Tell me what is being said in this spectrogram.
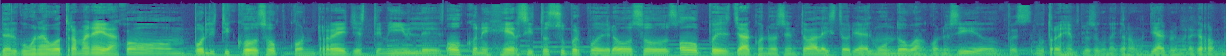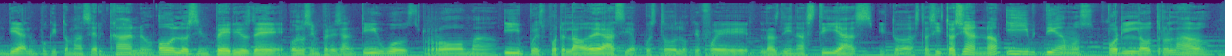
de alguna u otra manera, con políticos o con reyes temibles, o con ejércitos superpoderosos, o pues ya conocen toda la historia del mundo o han conocido, pues otro ejemplo, Segunda Guerra Mundial, Primera Guerra Mundial, un poquito más cercano, o los imperios de, o los imperios antiguos, Roma, y pues por el lado de Asia, pues todo lo que fue las dinastías y toda esta situación, ¿no? Y digamos, por el otro lado,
